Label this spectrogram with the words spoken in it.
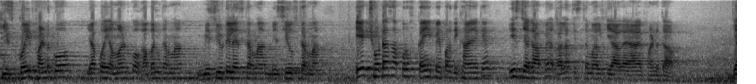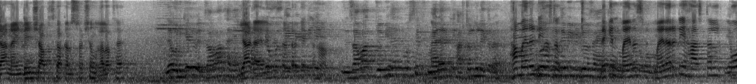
कि कोई फंड को या कोई अमाउंट को गबन करना मिस यूटिलाइज करना मिस यूज़ करना। एक छोटा सा प्रूफ कहीं पेपर दिखाएँ कि इस जगह पे गलत इस्तेमाल किया गया है फंड का। क्या 19 शॉप्स का कंस्ट्रक्शन गलत है? जो उनके जो इल्ज़ाम है या dialysis center के- हाँ। इल्ज़ाम जो भी है वो सिर्फ़ माइनॉरिटी हॉस्टल को लेकर है। हाँ माइनॉरिटी हॉस्टल भी वीडियोस हैं लेकिन माइनस माइनॉरिटी हॉस्टल को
